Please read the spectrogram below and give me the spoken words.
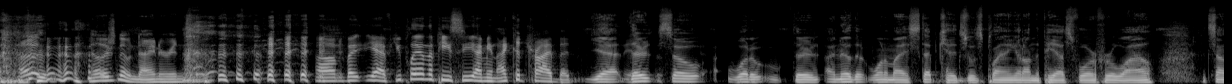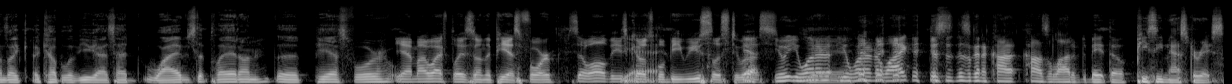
Huh? no, there's no niner in there. um, but yeah, if you play on the PC, I mean, I could try, but Yeah, there. So what? There, I know that one of my stepkids was playing it on the PS4 for a while. It sounds like a couple of you guys had wives that play it on the PS4. Yeah, my wife plays it on the PS4, so all these codes will be useless to yeah, us. you you want to Yeah. you want to know why? this is this is going to ca- cause a lot of debate though. PC Master Race.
